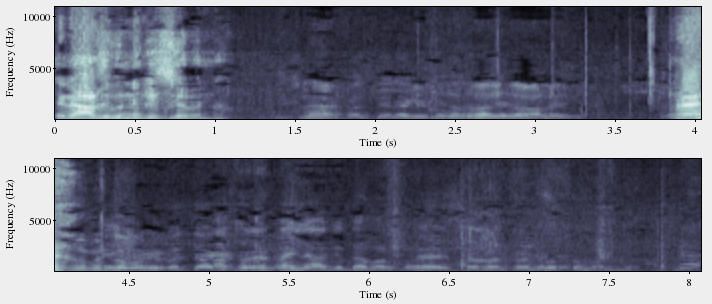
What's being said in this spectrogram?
এটা আজীবনে কিছু হবে না। হ্যাঁ? পাথরের পাইলে আগে ব্যবহার করা। ব্যবহার করে। হ্যাঁ।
